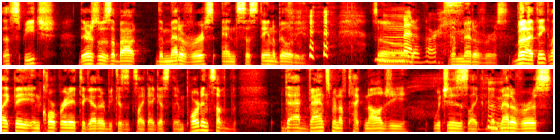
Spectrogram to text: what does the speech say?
a speech. Theirs was about the metaverse and sustainability. So Metaverse. the metaverse. But I think like they incorporated it together because it's like I guess the importance of the, the advancement of technology, which is like the metaverse,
